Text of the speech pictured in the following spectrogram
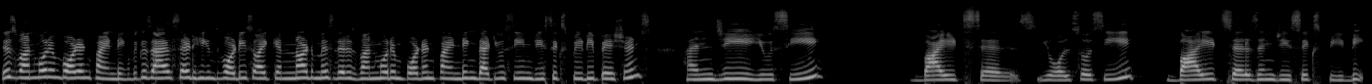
There's one more important finding because I have said Heinz body so I cannot miss there is one more important finding that you see in G6PD patients. Hanji you see bite cells. You also see bite cells in G6PD.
